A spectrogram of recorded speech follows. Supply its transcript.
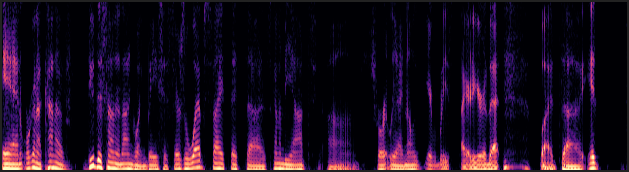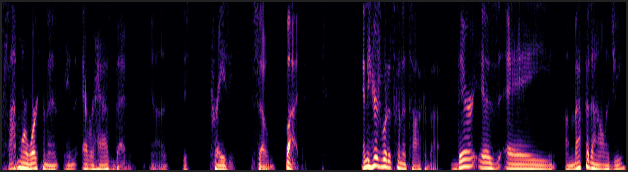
And we're going to kind of do this on an ongoing basis. There's a website that uh, is going to be out uh, shortly. I know everybody's tired of hearing that, but uh, it, it's a lot more work than it, it ever has been. You know, it's just crazy. So, but, and here's what it's going to talk about. There is a, a methodology.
